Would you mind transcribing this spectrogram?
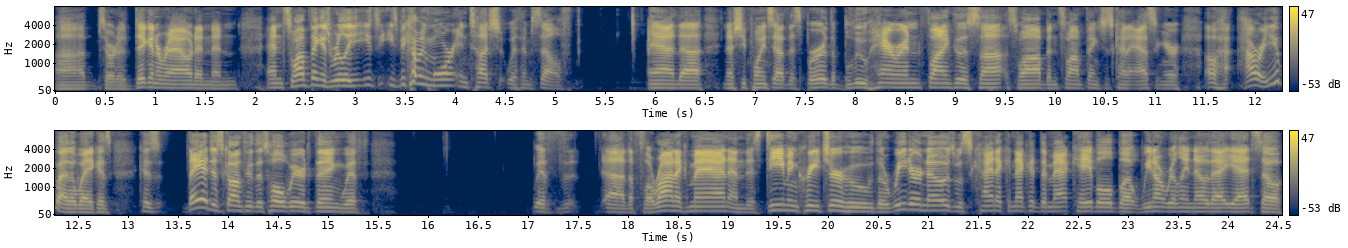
uh, sort of digging around. And and, and Swamp Thing is really he's, he's becoming more in touch with himself. And uh, now she points out this bird, the blue heron, flying through the swamp, and Swamp Thing's just kind of asking her, "Oh, h- how are you, by the way?" Because because they had just gone through this whole weird thing with with uh, the Floronic Man and this demon creature who the reader knows was kind of connected to Matt Cable, but we don't really know that yet. So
